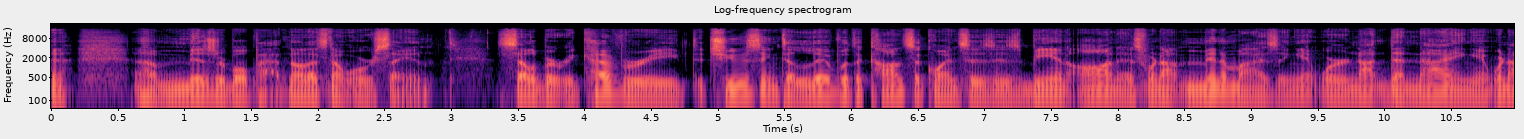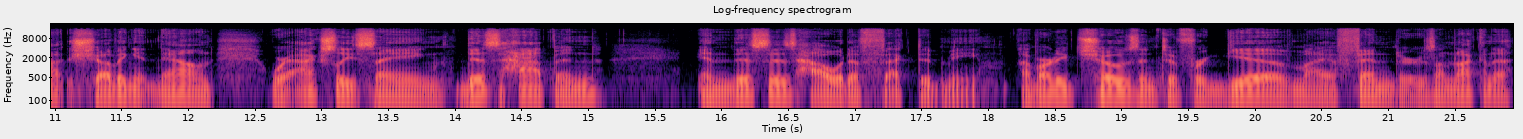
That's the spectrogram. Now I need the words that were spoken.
uh, miserable path. No, that's not what we're saying celebrate recovery, choosing to live with the consequences is being honest. We're not minimizing it. We're not denying it. We're not shoving it down. We're actually saying, This happened and this is how it affected me. I've already chosen to forgive my offenders. I'm not going to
